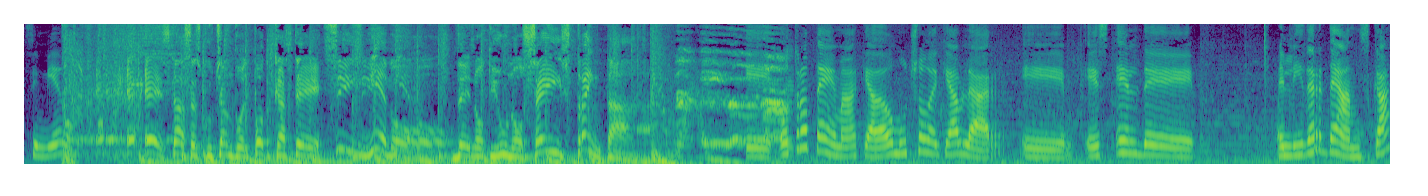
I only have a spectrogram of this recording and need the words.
sin miedo. Estás escuchando el podcast de Sin, miedo, de Noti1630. Eh, otro tema que ha dado mucho de qué hablar eh, es el de el líder de AMSCA,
